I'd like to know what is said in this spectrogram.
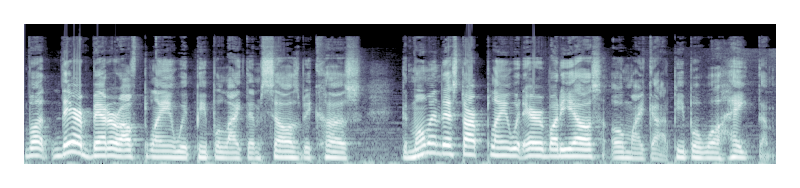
but they're better off playing with people like themselves because the moment they start playing with everybody else, oh my god, people will hate them.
